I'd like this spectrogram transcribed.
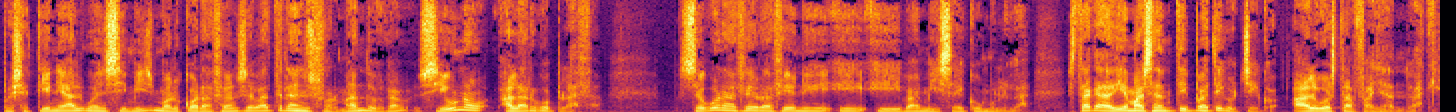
pues se tiene algo en sí mismo, el corazón se va transformando. si uno a largo plazo, según hace oración y, va a misa y comulga, está cada día más antipático, chico, algo está fallando aquí.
